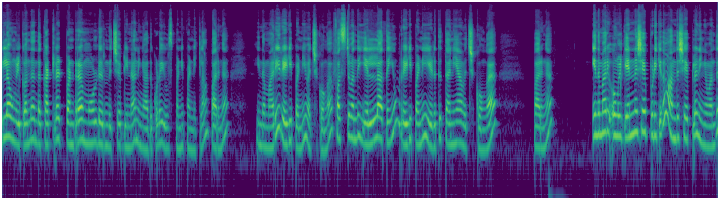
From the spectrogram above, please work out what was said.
இல்லை உங்களுக்கு வந்து அந்த கட்லட் பண்ணுற மோல்டு இருந்துச்சு அப்படின்னா நீங்கள் அது கூட யூஸ் பண்ணி பண்ணிக்கலாம். பாருங்கள் இந்த மாதிரி ரெடி பண்ணி வச்சுக்கோங்க. ஃபஸ்ட்டு வந்து எல்லாத்தையும் ரெடி பண்ணி எடுத்து தனியாக வச்சுக்கோங்க. பாருங்கள் இந்த மாதிரி உங்களுக்கு என்ன ஷேப் பிடிக்குதோ அந்த ஷேப்பில் நீங்கள் வந்து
